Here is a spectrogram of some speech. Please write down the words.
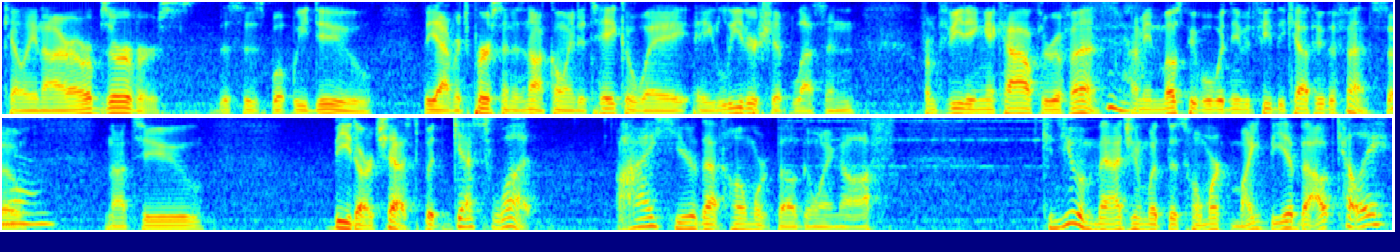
Kelly and I are observers. This is what we do. The average person is not going to take away a leadership lesson from feeding a cow through a fence. I mean, most people wouldn't even feed the cow through the fence. So, Yeah. Not to beat our chest, but guess what? I hear that homework bell going off. Can you imagine what this homework might be about, Kelly?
